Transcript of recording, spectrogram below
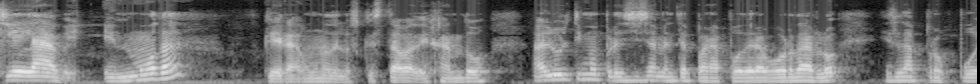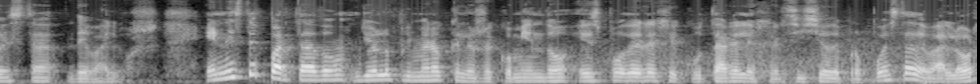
clave en moda, que era uno de los que estaba dejando al último precisamente para poder abordarlo, es la propuesta de valor. En este apartado yo lo primero que les recomiendo es poder ejecutar el ejercicio de propuesta de valor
